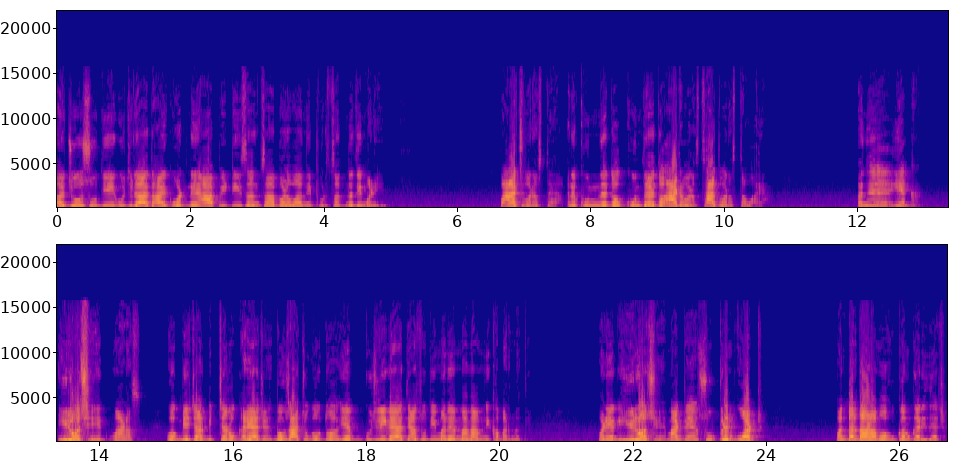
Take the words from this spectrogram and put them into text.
હજુ સુધી ગુજરાત હાઈકોર્ટને આ પિટિશન સાંભળવાની ફુરસદ નથી મળી. પાંચ વર્ષ થયા. અને ખૂનને તો, ખૂન થયો તો આઠ વર્ષ સાત વર્ષ થવા આવ્યા અને એક હીરો છે એક માણસ. કોઈક બે ચાર પિક્ચરો કર્યા છે. બહુ સાચું કહું તો એ ગુજરી ગયા ત્યાં સુધી મને એમના નામની ખબર નથી. પણ એક હીરો છે, માટે સુપ્રીમ કોર્ટ પંદર દાડામાં હુકમ કરી દે છે.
